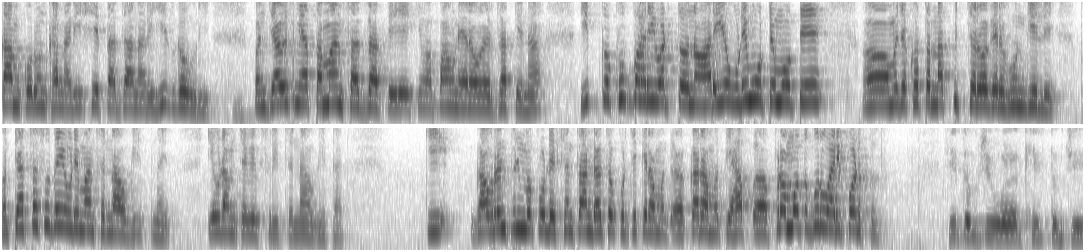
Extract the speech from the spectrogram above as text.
काम करून खाणारी शेतात जाणारी हीच गौरी. पण ज्यावेळेस मी आता माणसात जाते किंवा पाहुण्यारावळ्यात जाते ना इतकं खूप भारी वाटतं ना. अरे एवढे मोठे मोठे म्हणजे खतरनाक पिक्चर वगैरे होऊन गेले. पण त्याचंसुद्धा एवढी माणसं नाव घेत नाहीत. एवढं आमच्या वेबसिरीजचं नाव घेतात. की गावरान फिल्म प्रोडक्शन चांडळ चौकडचे किरामत करामती हा प्रमोद गुरुवारी पडतोच. ही तुमची ओळख हीच तुमची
